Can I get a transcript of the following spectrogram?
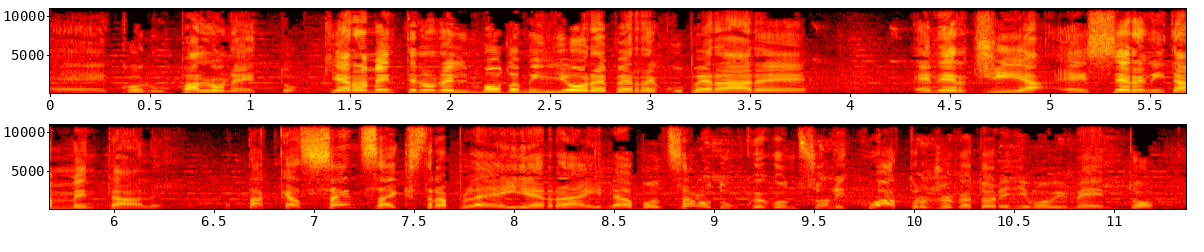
eh, con un pallonetto. Chiaramente non è il modo migliore per recuperare energia e serenità mentale. Attacca senza extra player. Il Bolzano dunque con soli quattro giocatori di movimento.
